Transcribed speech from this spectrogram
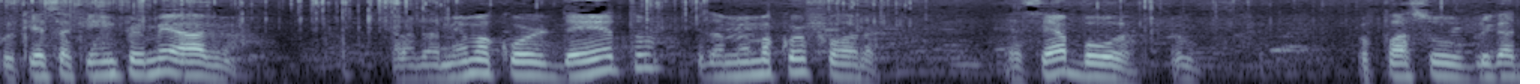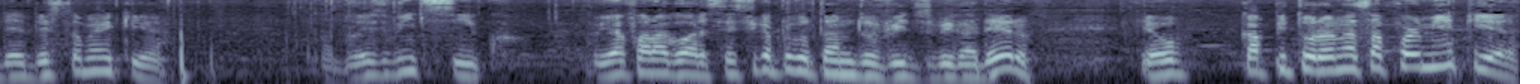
Porque essa aqui é impermeável. Ela é da mesma cor dentro e da mesma cor fora. Essa é a boa. Eu, eu faço o brigadeiro desse tamanho aqui, ó. Tá 2,25. Eu ia falar agora, vocês ficam perguntando do vídeo dos brigadeiros, eu capturando essa forminha aqui, ó.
